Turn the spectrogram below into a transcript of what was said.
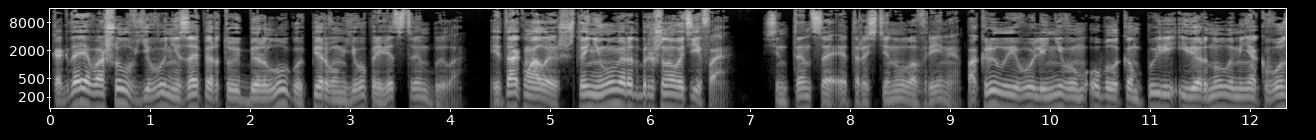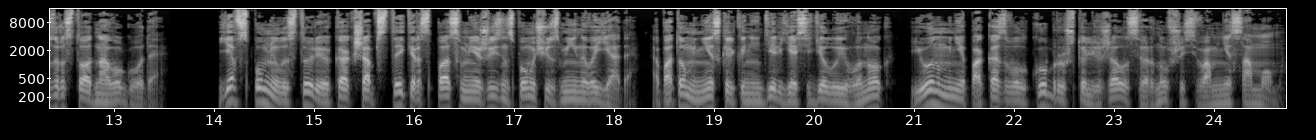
Когда я вошел в его незапертую берлогу, первым его приветствием было «Итак, малыш, ты не умер от брюшного тифа?» Сентенция эта растянула время, покрыла его ленивым облаком пыли и вернула меня к возрасту одного года. Я вспомнил историю, как Шапстекер спас мне жизнь с помощью змеиного яда, а потом несколько недель я сидел у его ног, и он мне показывал кобру, что лежала, свернувшись во мне самом.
